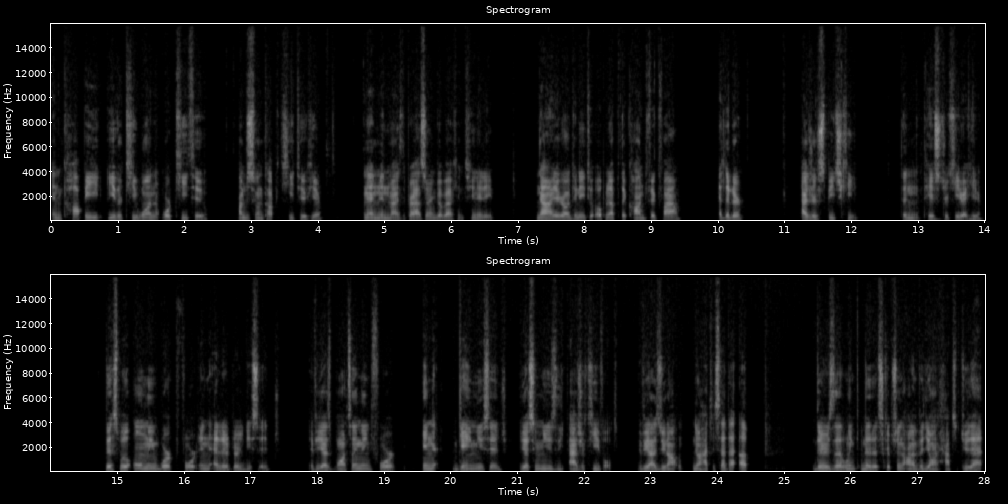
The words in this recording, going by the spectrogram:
and copy either key 1 or key 2. I'm just going to copy key 2 here. And then minimize the browser and go back into Unity. Now you're going to need to open up the config file, editor, Azure speech key. Then paste your key right here. This will only work for in-editor usage. If you guys want something for in-game usage, you guys can use the Azure Key Vault. If you guys do not know how to set that up, there's a link in the description on a video on how to do that.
